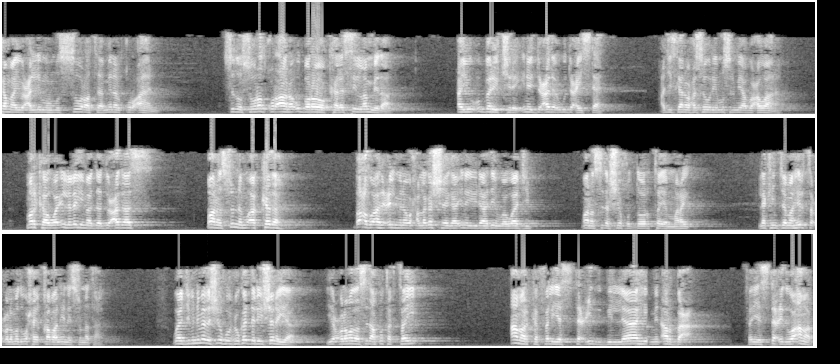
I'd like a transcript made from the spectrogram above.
kama yucallimuhum asuurata min alqur'aan. Siduu suurad qur'aana u baroo kale si la mid a ayuu u beri jiray inay ducada ugu ducaystaan. Xadiiskana waxaa soo wariyey muslim iyo abu cawaana. Marka waa in lala yimaadaa ducadaas waana sunna mu'akada bacdu ahlicilmina waxaa laga sheegaa inay yidhaahdeen waa waajib waana sida sheikhu doortay ee maray. Laakiin jamaahiirta culammadu waxay qabaan inay sunno tahay. Waajibnimada sheikhu wuxuu ka daliishanayaa iyo culammada sidaa ku tagtay amarka falyastacid billaahi min arbac. Falyastacid waa amar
